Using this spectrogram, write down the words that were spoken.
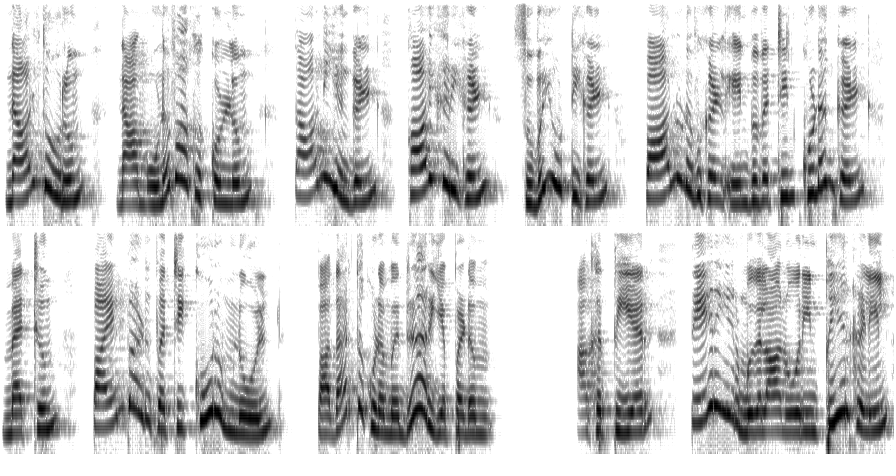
நாள்தோறும் நாம் உணவாக கொள்ளும் தானியங்கள் காய்கறிகள் சுவையூட்டிகள் பாலுணவுகள் என்பவற்றின் குணங்கள் மற்றும் பயன்பாடு பற்றி கூறும் நூல் பதார்த்த குணம் என்று அறியப்படும். அகத்தியர் தேரையர் முதலானோரின் பெயர்களில்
